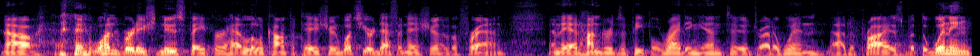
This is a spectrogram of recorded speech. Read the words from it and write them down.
Now, one British newspaper had a little competition. What's your definition of a friend? And they had hundreds of people writing in to try to win uh, the prize. But the winning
